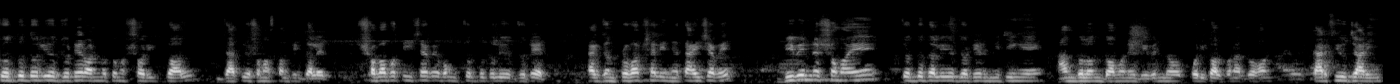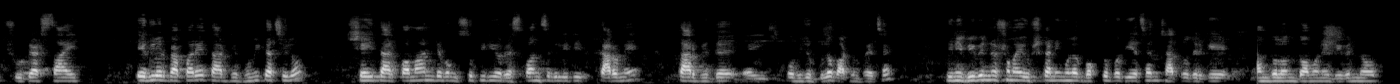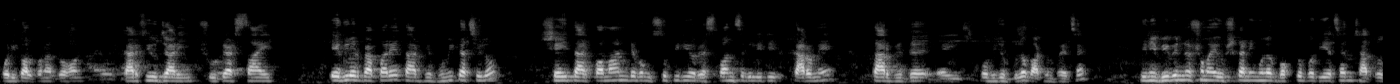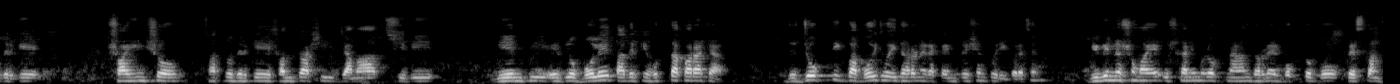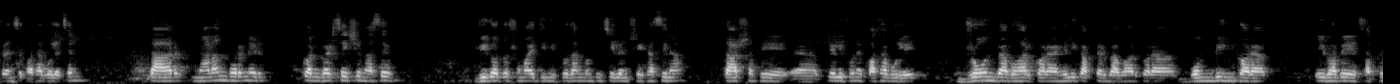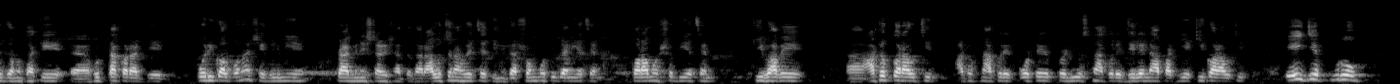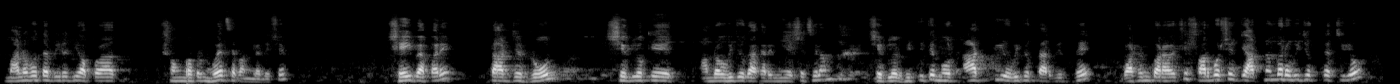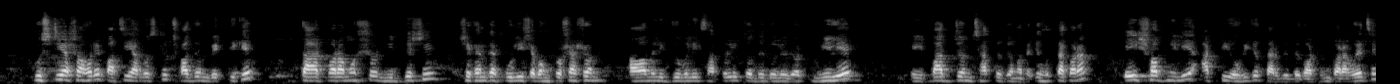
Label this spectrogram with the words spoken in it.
চোদ্দ দলীয় জোটের অন্যতম শরিক দল, জাতীয় সমাজতান্ত্রিক দলের সভাপতি হিসাবে এবং চোদ্দ দলীয় জোটের একজন প্রভাবশালী নেতা হিসাবে। বিভিন্ন সময়ে চোদ্দ দলীয় জোটের মিটিংয়ে আন্দোলন, দমনে বিভিন্ন পরিকল্পনা গ্রহণ, কারফিউ জারি শুটার সাইট এগুলোর ব্যাপারে তার যে ভূমিকা ছিল, সেই তার কমান্ড এবং সুপিরিয়র রেসপন্সিবিলিটির কারণে তার বিরুদ্ধে এই অভিযোগগুলো গঠন হয়েছে। তিনি বিভিন্ন সময় উস্কানিমূলক বক্তব্য দিয়েছেন ছাত্রদেরকে আন্দোলন, দমনে বিভিন্ন পরিকল্পনা গ্রহণ, কারফিউ জারি, শুটার সাইট এগুলোর ব্যাপারে তার যে ভূমিকা ছিল, সেই তার কমান্ড এবং সুপিরিয়র রেসপন্সিবিলিটির কারণে তার বিরুদ্ধে এই অভিযোগগুলো গঠন হয়েছে। তিনি বিভিন্ন সময় উস্কানিমূলক বক্তব্য দিয়েছেন ছাত্রদেরকে সহিংস, ছাত্রদেরকে সন্ত্রাসী, জামাত, শিবির, বিএনপি, এগুলো বলে তাদেরকে হত্যা করাটা যে যৌক্তিক বা বৈধ এই ধরনের একটা ইমপ্রেশন তৈরি করেছেন। বিভিন্ন সময়ে উস্কানিমূলক নানান ধরনের বক্তব্য প্রেস কনফারেন্সে কথা বলেছেন। তার নানান ধরনের কনভারসেশন আছে। বিগত সময়ে যিনি প্রধানমন্ত্রী ছিলেন শেখ হাসিনা, তার সাথে টেলিফোনে কথা বলে ড্রোন ব্যবহার করা হেলিকপ্টার ব্যবহার করা বোম্বিং করা, এইভাবে ছাত্র জনতাকে হত্যা করার যে পরিকল্পনা, সেগুলো নিয়ে প্রাইম মিনিস্টারের সাথে তার আলোচনা হয়েছে। তিনি তার সম্মতি জানিয়েছেন, পরামর্শ দিয়েছেন কীভাবে আটক করা উচিত, আটক না করে কোর্টে প্রডিউস না করে জেলে না পাঠিয়ে কি করা উচিত। এই যে পুরো মানবতা বিরোধী অপরাধ সংগঠন হয়েছে বাংলাদেশে, সেই ব্যাপারে তার যে রোল সেগুলোকে আমরা অভিযোগ আকারে নিয়ে এসেছিলাম। সেগুলোর ভিত্তিতে মোট আটটি অভিযোগ তার বিরুদ্ধে গঠন করা হয়েছে। সর্বশেষ যে আট নম্বর অভিযোগটা ছিল, কুষ্টিয়া শহরে পাঁচই আগস্টে ছজন ব্যক্তিকে তার পরামর্শ, নির্দেশে সেখানকার পুলিশ এবং প্রশাসন, আওয়ামী লীগ, যুবলীগ, ছাত্রলীগ চোদ্দ দলীয় জোট মিলিয়ে এই পাঁচজন ছাত্র জনতাকে হত্যা করা। এই সব মিলিয়ে আটটি অভিযোগ তার বিরুদ্ধে গঠন করা হয়েছে।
